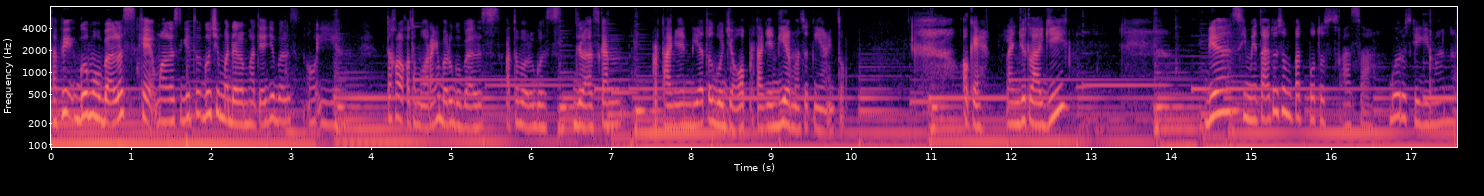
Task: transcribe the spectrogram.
Tapi gue mau bales kayak males gitu. Gue cuma dalam hati aja bales oh iya. Kita kalau ketemu orangnya baru gue bales atau baru gue jelaskan pertanyaan dia atau gue jawab pertanyaan dia maksudnya itu. Oke lanjut lagi. Dia si Mita itu sempat putus asa. Gue harus kayak gimana?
